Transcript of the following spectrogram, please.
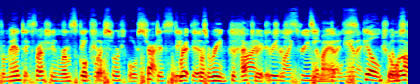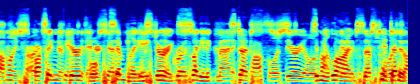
romantic, refreshing, cultural, sourceful, abstract, rich, serene, saturated, semi-dynamic, skilled, emotionally charged, spiritual, stimulating, stirring, study, sublime, substantive,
